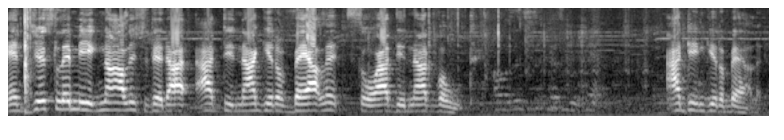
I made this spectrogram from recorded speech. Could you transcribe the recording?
And just let me acknowledge that I, I did not get a ballot, so I did not vote. I didn't get a ballot.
